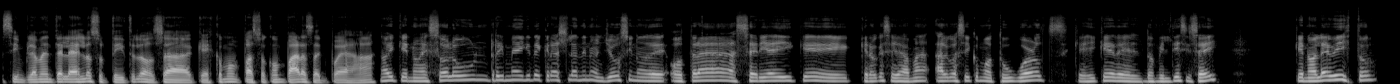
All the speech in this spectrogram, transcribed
simplemente lees los subtítulos, o sea, que es como pasó con Parasite, pues, ajá. No, y que no es solo un remake de Crash Landing on You, sino de otra serie ahí que creo que se llama algo así como Two Worlds, que es ahí que del 2016, que no la he visto,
